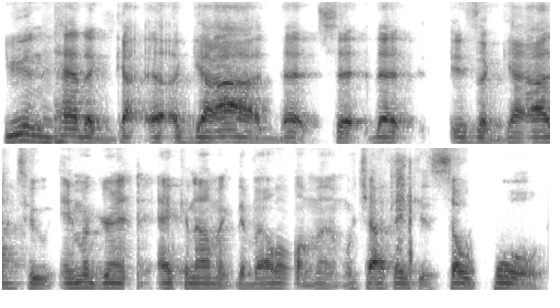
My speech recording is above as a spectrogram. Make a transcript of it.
You even had a, a guide that said that is a guide to immigrant economic development, which I think is so cool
